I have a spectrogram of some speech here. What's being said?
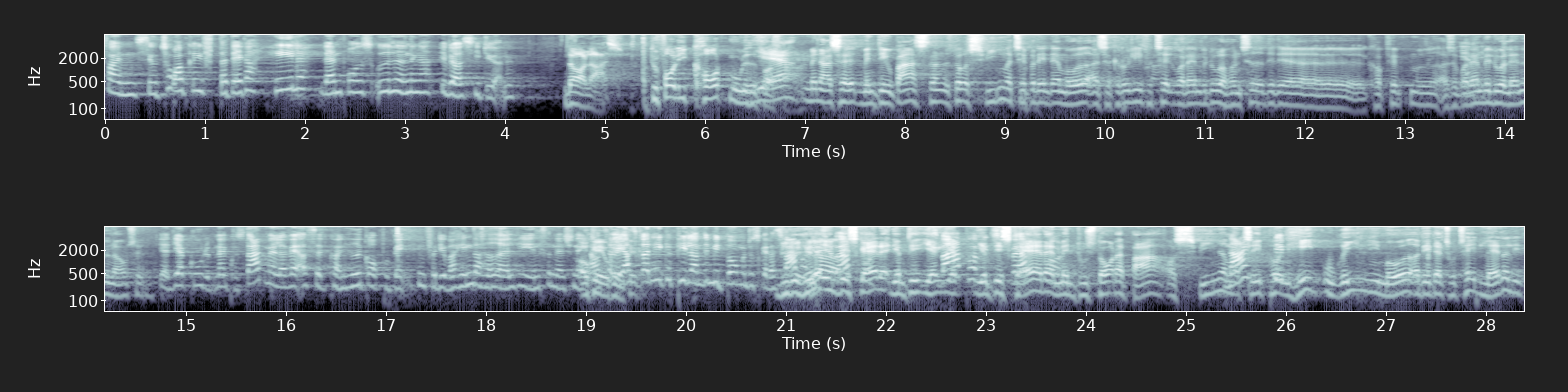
for en CO2-afgift, der dækker hele landbrugets udledninger, det vil også sige dyrene? Nå, Lars. Du får lige kort mulighed for Ja, men, altså, men det er jo bare sådan at stå og svine mig til på den der måde. Altså, kan du lige fortælle, hvordan vil du have håndteret det der øh, COP15-møde? Altså, hvordan vil du have landet en aftale? Ja, jeg kunne, man kunne starte med at lade være at sætte Connie Hedegaard på bænken, for det var hende, der havde alle de internationale Okay, okay, aftaler. Jeg har skrevet et helt kapitel om det i mit bog, men du skal da svare på mit jamen, det skal jeg da. Jamen, det, jeg, jeg, jamen, det skal jeg da, men du står der bare og sviner mig Nej, til på det- en helt urimelig måde, og det er da totalt latterligt.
